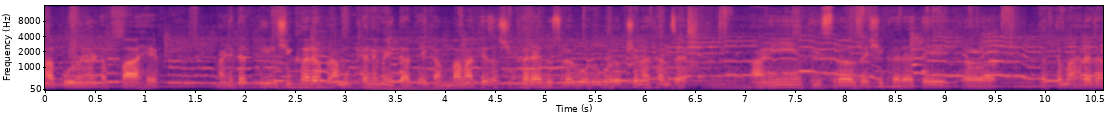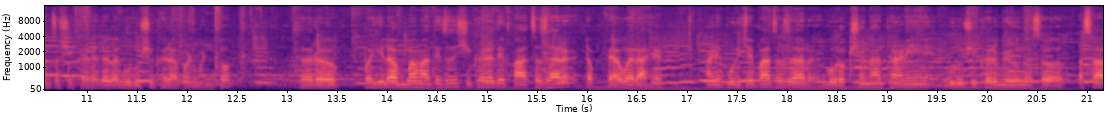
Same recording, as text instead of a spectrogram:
हा पूर्ण टप्पा आहे आणि त्यात तीन शिखरं प्रामुख्याने मिळतात. एक अंबामातेचं शिखर आहे दुसरं गोरु गोरक्षनाथांचं आहे आणि तिसरं जे शिखर आहे ते दत्त महाराजांचं शिखर आहे. त्याला गुरुशिखर आपण म्हणतो. तर पहिलं अंबामातेचं जे शिखर आहे ते पाच हजार टप्प्यावर आहे आणि पुढचे पाच हजार गोरक्षनाथ आणि गुरुशिखर मिळून असं असा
